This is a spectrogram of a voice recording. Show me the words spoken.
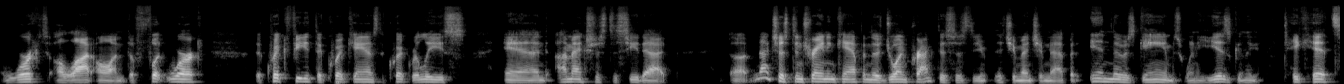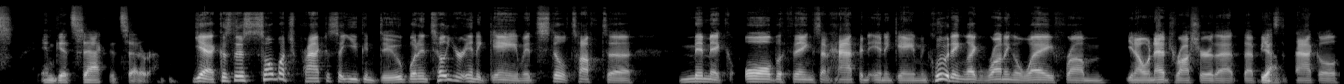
worked a lot on the footwork, the quick feet, the quick hands, the quick release. And I'm anxious to see that uh, not just in training camp and those joint practices that you, that you mentioned, Matt, but in those games when he is going to take hits and get sacked, etc. Yeah, because there's so much practice that you can do, but until you're in a game, it's still tough to mimic all the things that happen in a game, including like running away from you know an edge rusher that that beats yeah. the tackle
